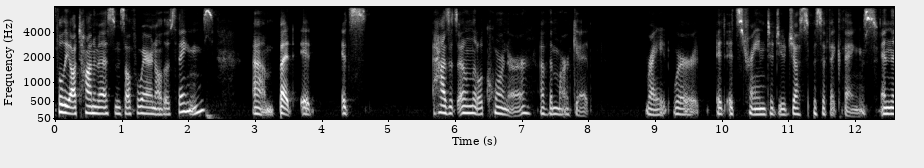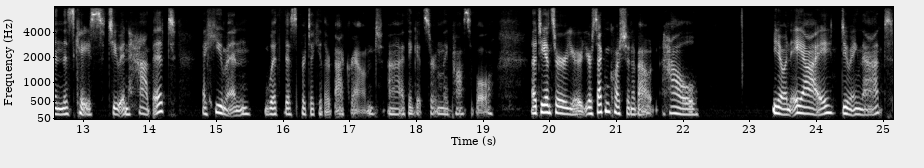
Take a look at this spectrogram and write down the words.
fully autonomous and self-aware and all those things. Um, but it it's has its own little corner of the market, right, where it, it's trained to do just specific things, and in this case, to inhabit a human with this particular background. Uh, I think it's certainly possible uh, to answer your your second question about how you know an AI doing that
